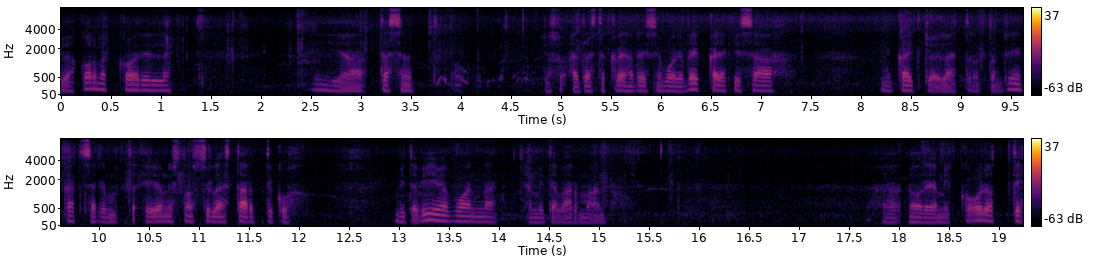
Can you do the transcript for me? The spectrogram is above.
1-3 koirille. Ja tässä nyt, jos ajatellaan sitä Greyhound Racing vuoden veikkajakisaa, niin kaikki oli laittanut ton Dreamcatcherin, mutta ei onnistunut sillä startti kuin mitä viime vuonna ja mitä varmaan Noora ja Mikko odotti.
